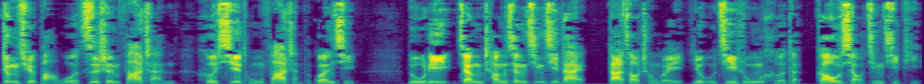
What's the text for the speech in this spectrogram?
正确把握自身发展和协同发展的关系，努力将长江经济带打造成为有机融合的高效经济体。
